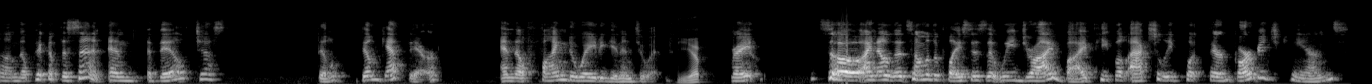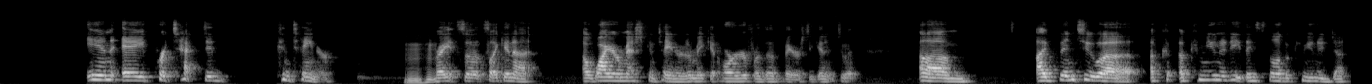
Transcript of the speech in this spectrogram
Um, they'll pick up the scent and they'll just they'll they'll get there and they'll find a way to get into it, yep, right? So I know that some of the places that we drive by, people actually put their garbage cans in a protected container, hmm right? So it's like in a, a wire mesh container to make it harder for the bears to get into it. Um, I've been to a, a, a community, they still have a community dump,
